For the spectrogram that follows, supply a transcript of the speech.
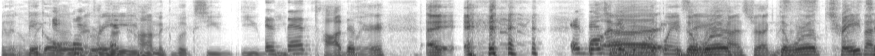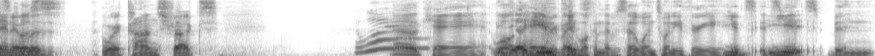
with a Oh big old we're talking about green. comic books. You you, And you that's the- toddler. I, and well, I mean, Uh, the, point the world- construct. The is World it's- Trade it's Center supposed- was were constructs. What? Okay. Well, Yeah, hey everybody, cons- welcome to episode 123. You- it's it's, you- it's been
